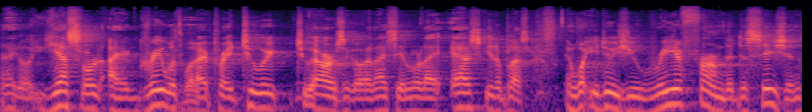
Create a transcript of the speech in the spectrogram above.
and I go, Yes, Lord, I agree with what I prayed two, two hours ago. And I say, Lord, I ask you to bless. And what you do is you reaffirm the decision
